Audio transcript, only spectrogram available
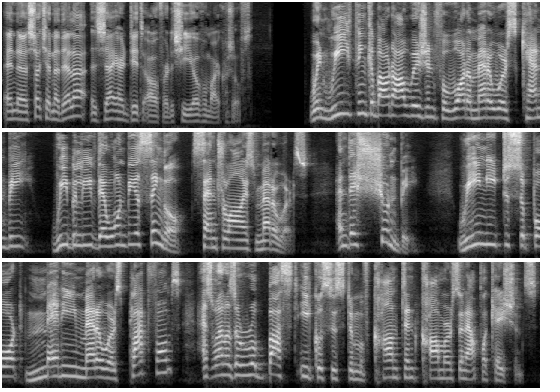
En eh, Satya Nadella zei er dit over, de CEO van Microsoft. When we think about our vision for what a metaverse can be, we believe there won't be a single centralized metaverse. And there shouldn't be. We need to support many metaverse platforms as well as a robust ecosystem of content, commerce, and applications.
